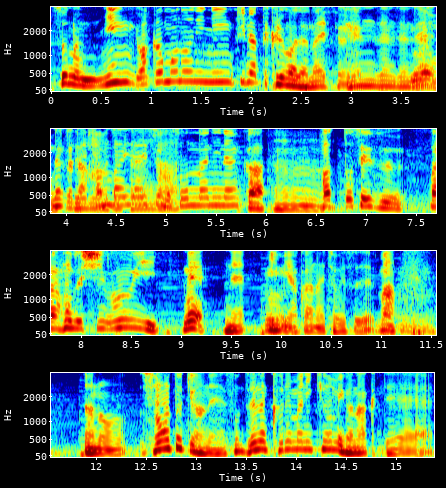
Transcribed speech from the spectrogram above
その人若者に人気なった車ではないですよね。全然全然、ね、なんか販売台数もそんなになんかうん。パッとせず、まあ本当に渋いね、ね、うん。意味わかんないチョイス、まああのその時はねそ全然車に興味がなくて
